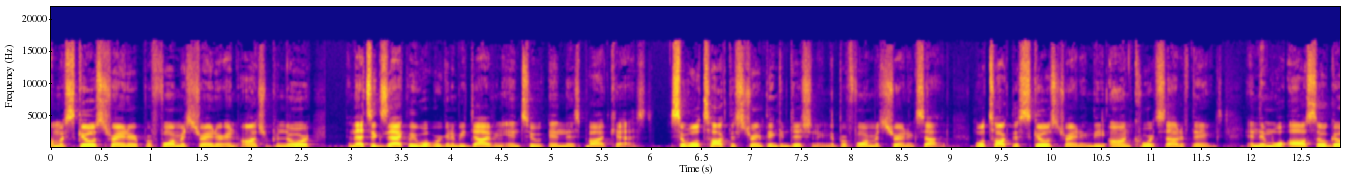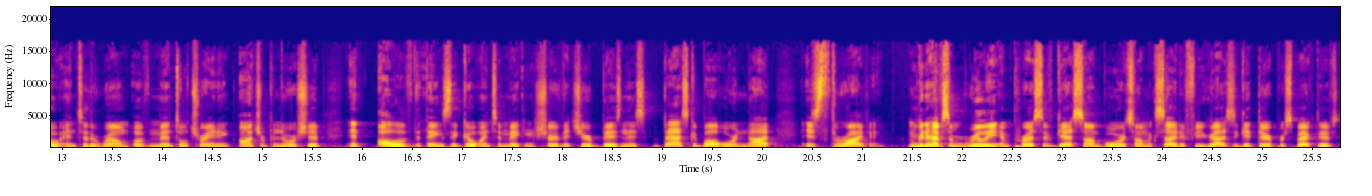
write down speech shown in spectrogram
I'm a skills trainer, performance trainer, and entrepreneur, and that's exactly what we're going to be diving into in this podcast. So, we'll talk the strength and conditioning, the performance training side. We'll talk the skills training, the on court side of things. And then we'll also go into the realm of mental training, entrepreneurship, and all of the things that go into making sure that your business, basketball or not, is thriving. I'm going to have some really impressive guests on board, so I'm excited for you guys to get their perspectives.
